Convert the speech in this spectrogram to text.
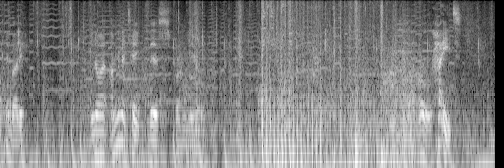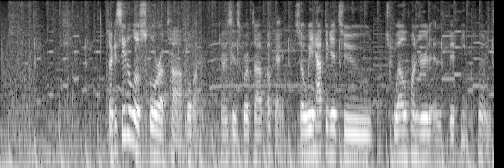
Okay, buddy. You know what? I'm gonna take this from you. Alright. So I can see the little score up top. Hold on. Can I see the score up top? Okay. So we have to get to 1,250 points.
